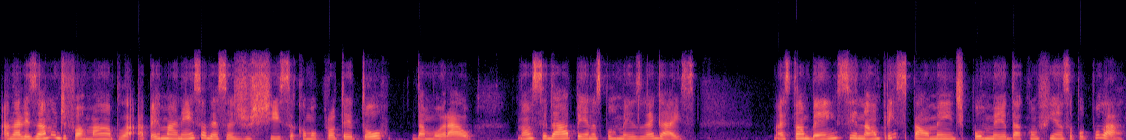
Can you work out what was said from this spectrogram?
Analisando de forma ampla, a permanência dessa justiça como protetor da moral não se dá apenas por meios legais, mas também, se não principalmente, por meio da confiança popular.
